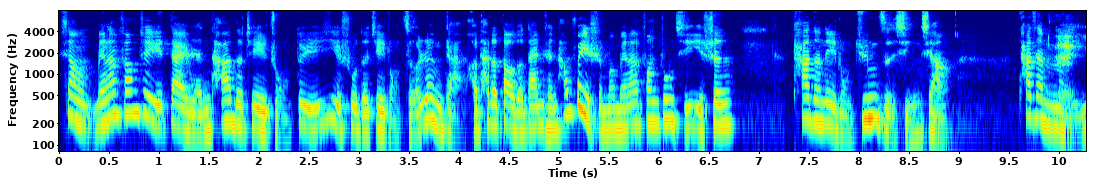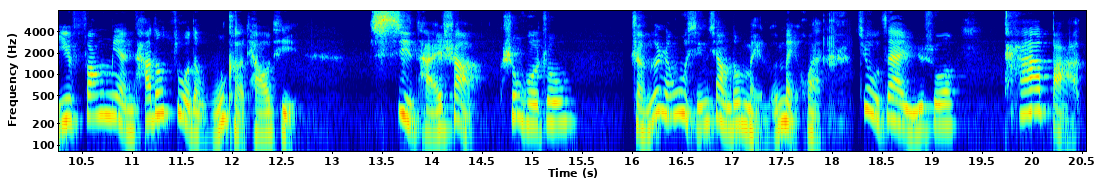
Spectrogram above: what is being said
像梅兰芳这一代人，他的这种对于艺术的这种责任感和他的道德单纯，他为什么梅兰芳终其一生，他的那种君子形象，他在每一方面他都做的无可挑剔。戏台上、生活中，整个人物形象都美轮美奂，就在于说，他把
